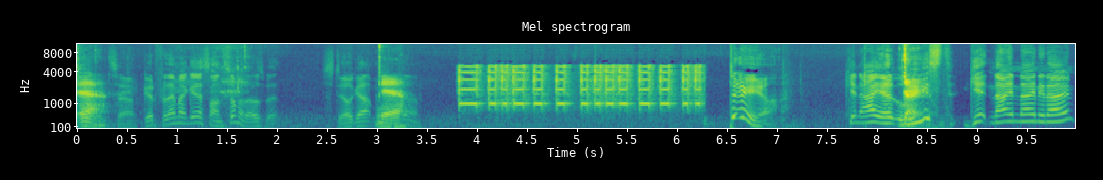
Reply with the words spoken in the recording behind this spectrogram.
Yeah. weird. So good for them, I guess, on some of those, but still got more Yeah. Damn. Can I at Damn. least get nine ninety nine?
